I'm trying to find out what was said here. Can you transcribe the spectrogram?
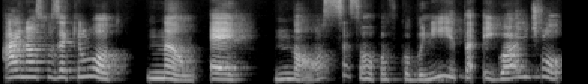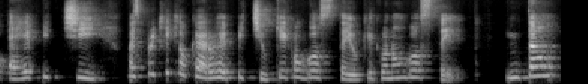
ai, nossa, fazer aquilo outro. Não, é nossa, essa roupa ficou bonita, igual a gente falou, é repetir. Mas por que, que eu quero repetir? O que, que eu gostei, o que, que eu não gostei? Então,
